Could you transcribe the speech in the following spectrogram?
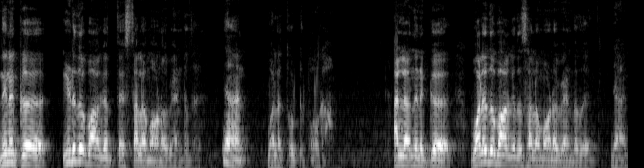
നിനക്ക് ഇടതുഭാഗത്തെ സ്ഥലമാണോ വേണ്ടത്? ഞാൻ വലത്തോട്ട് പോകാം. അല്ല നിനക്ക് വലതുഭാഗത്തെ സ്ഥലമാണോ വേണ്ടത്? ഞാൻ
